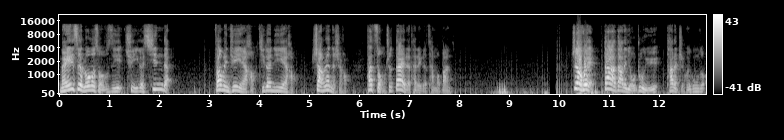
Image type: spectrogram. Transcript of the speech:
每一次罗格索夫斯基去一个新的。方面军也好，集团军也好，上任的时候，他总是带着他这个参谋班子，这会大大的有助于他的指挥工作。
